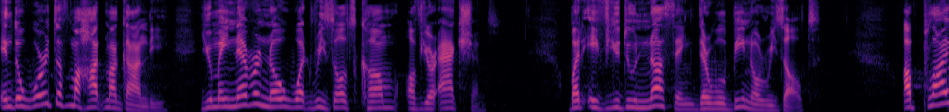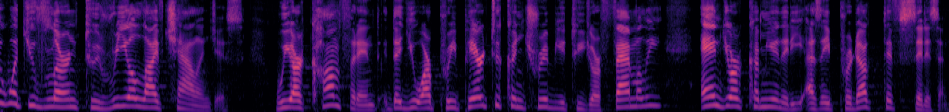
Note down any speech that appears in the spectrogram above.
In the words of Mahatma Gandhi, you may never know what results come of your actions. But if you do nothing, there will be no result. Apply what you've learned to real life challenges. We are confident that you are prepared to contribute to your family and your community as a productive citizen.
